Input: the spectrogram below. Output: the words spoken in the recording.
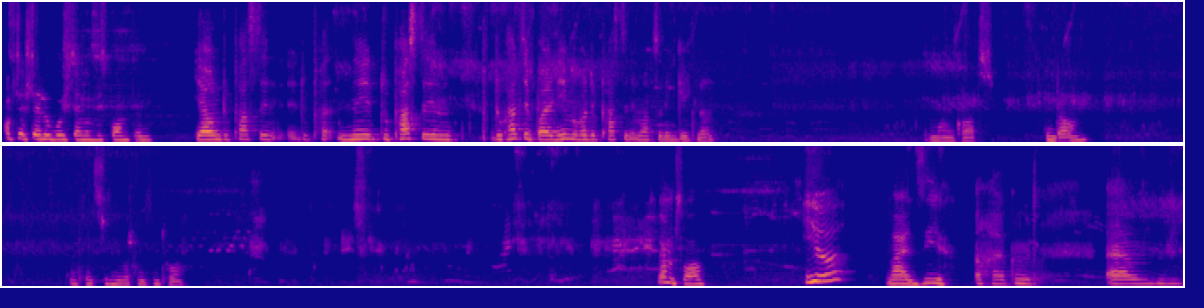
Auf der Stelle, wo ich dann gespawnt bin. Ja, und du passt den. Du, nee, du passt den. Du kannst den Ball nehmen, aber du passt den immer zu den Gegnern. Oh mein Gott. Ich bin down. Und jetzt steht mir wahrscheinlich ein Tor. Wir haben ein Tor. Ihr? Nein, sie. Aha, gut. Ähm,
